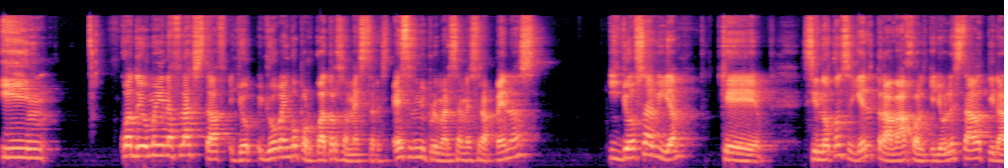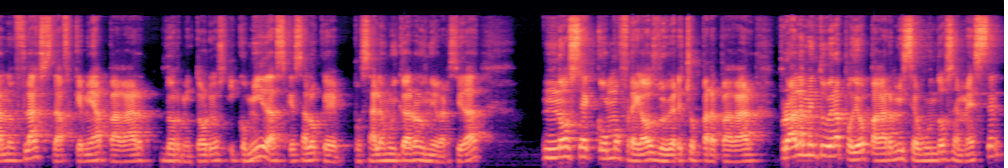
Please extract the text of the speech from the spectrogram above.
Y cuando yo me vine a Flagstaff, yo, yo vengo por cuatro semestres. Ese es mi primer semestre apenas. Y yo sabía que si no conseguía el trabajo al que yo le estaba tirando en Flagstaff, que me iba a pagar dormitorios y comidas, que es algo que pues sale muy caro en la universidad, no sé cómo fregados lo hubiera hecho para pagar. Probablemente hubiera podido pagar mi segundo semestre,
